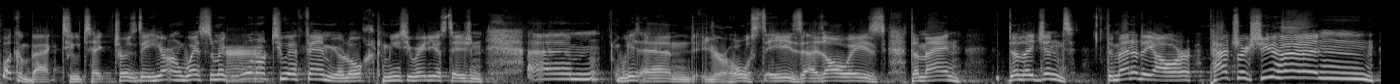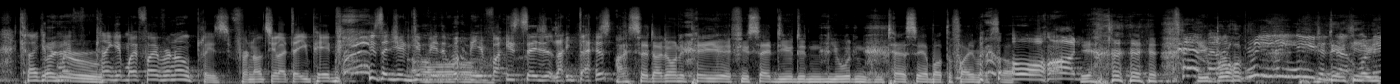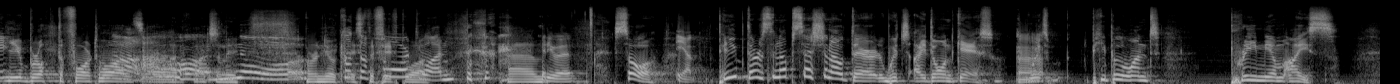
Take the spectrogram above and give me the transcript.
Welcome back to Tech Thursday here on West Limerick 102 FM, your local community radio station. Um, with, and your host is, as always, the man, the legend, the man of the hour, Patrick Sheehan. Can I get Thank my you. Can I get my fiver now, please? For announcing like that, you paid me. you said you'd give me the money if I said it like that. I said I'd only pay you if you said you didn't, you wouldn't tell, say about the fiver. So Oh, yeah, you it, broke. I really needed that you, money. you broke the fourth wall, so Oh, unfortunately, no. or in your Got case, the, fifth fourth wall. one. Um, anyway, So, yeah. peop, there's an obsession out there which I don't get. Uh-huh. Which people want premium ice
